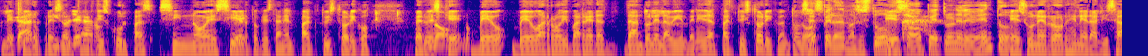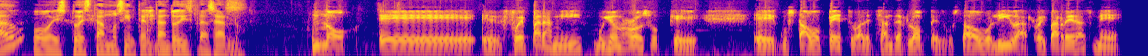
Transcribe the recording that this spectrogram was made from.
le, quiero presentar disculpas si no es cierto que está en el pacto histórico, pero es que veo veo a Roy Barreras dándole la bienvenida al pacto histórico, entonces... pero además estuvo Gustavo Petro en el evento. ¿Es un error generalizado o esto estamos intentando disfrazarlo? No, eh, eh, fue para mí muy honroso que eh, Gustavo Petro, Alexander López, Gustavo Bolívar, Roy Barreras me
